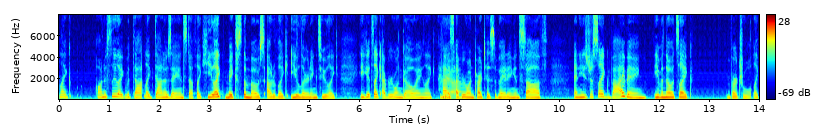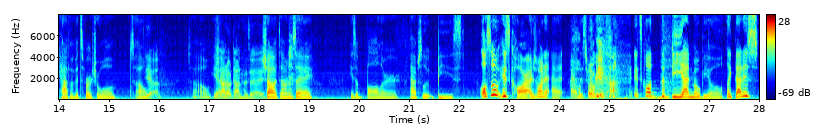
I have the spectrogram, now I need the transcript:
like honestly, like with Don, like Don Jose and stuff, like he like makes the most out of like e-learning too. Like he gets like everyone going, like has Yeah. everyone participating and stuff. and he's just like vibing, even though it's like virtual, like half of it's virtual. So Yeah. so yeah. Shout out Don Jose. Shout out Don Jose. He's a baller, absolute beast. Also, his car. I just want to add, add this real Oh, quick. yeah. It's called the BN Mobile. Like that is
